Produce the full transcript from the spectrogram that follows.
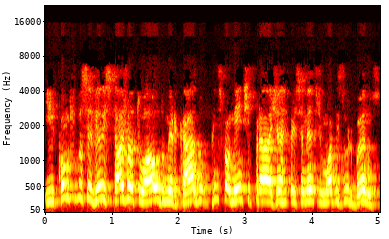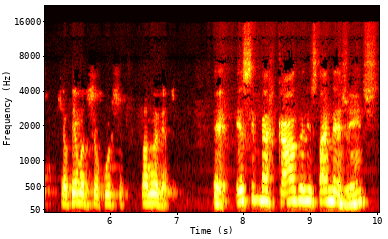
E como que você vê o estágio atual do mercado, principalmente para georreferenciamento de imóveis urbanos, que é o tema do seu curso lá no evento? É, esse mercado ele está emergente,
